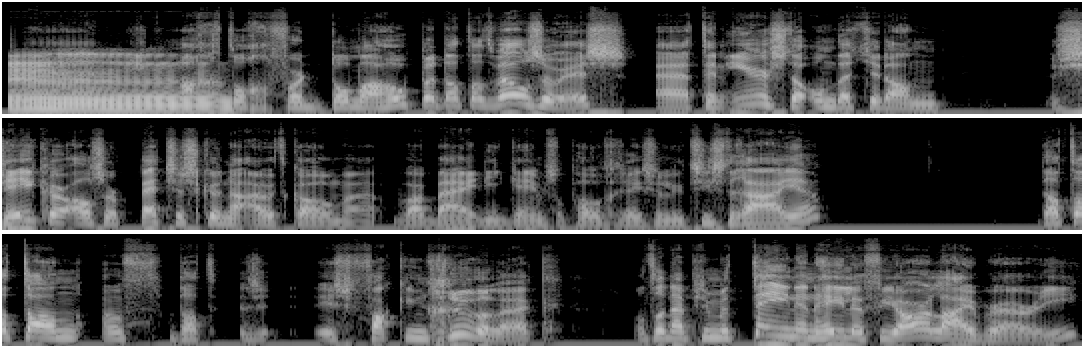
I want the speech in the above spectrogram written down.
Ik mag Mm. toch verdomme hopen dat dat wel zo is. Eh, ten eerste omdat je dan, zeker als er patches kunnen uitkomen waarbij die games op hoge resoluties draaien, dat dat dan, een dat is- fucking gruwelijk. Want dan heb je meteen een hele VR-library.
